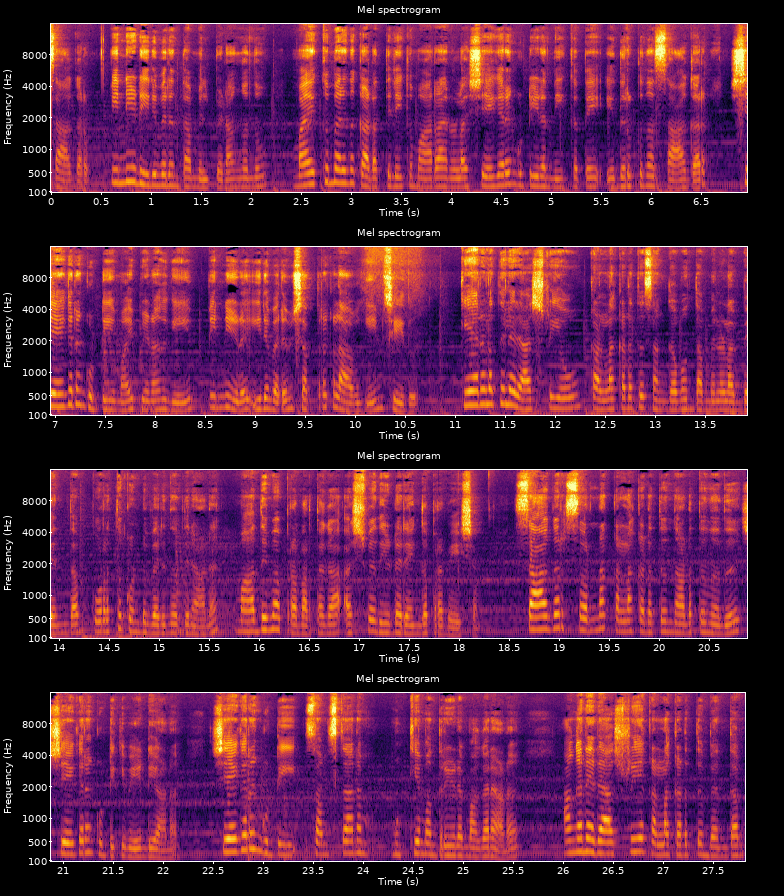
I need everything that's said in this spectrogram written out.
സാഗറും. പിന്നീട് ഇരുവരും തമ്മിൽ പിണങ്ങുന്നു. മയക്കുമരുന്ന് കടത്തിലേക്ക് മാറാനുള്ള ശേഖരൻകുട്ടിയുടെ നീക്കത്തെ എതിർക്കുന്ന സാഗർ ശേഖരൻകുട്ടിയുമായി പിണങ്ങുകയും പിന്നീട് ഇരുവരും ശത്രുക്കളാവുകയും ചെയ്തു. കേരളത്തിലെ രാഷ്ട്രീയവും കള്ളക്കടത്ത് സംഘവും തമ്മിലുള്ള ബന്ധം പുറത്തു കൊണ്ടുവരുന്നതിനാണ് മാധ്യമപ്രവർത്തക അശ്വതിയുടെ രംഗപ്രവേശം. സാഗർ സ്വർണ കള്ളക്കടത്ത് നടത്തുന്നത് ശേഖരൻകുട്ടിക്ക് വേണ്ടിയാണ്. ശേഖരൻകുട്ടി സംസ്ഥാന മുഖ്യമന്ത്രിയുടെ മകനാണ്. അങ്ങനെ രാഷ്ട്രീയ കള്ളക്കടത്ത് ബന്ധം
